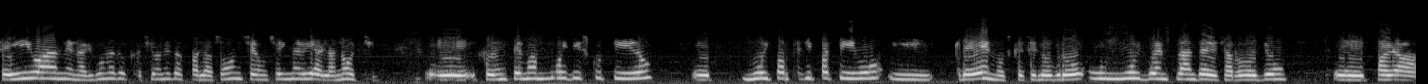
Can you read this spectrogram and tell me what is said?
se iban en algunas ocasiones hasta las 11, 11 y media de la noche. Eh, fue un tema muy discutido, eh, muy participativo y creemos que se logró un muy buen plan de desarrollo eh, para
